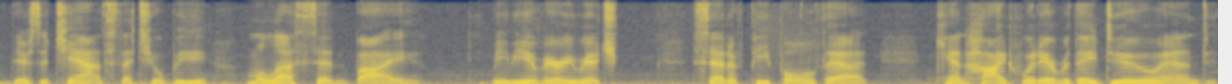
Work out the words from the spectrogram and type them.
there's a chance that you'll be molested by maybe a very rich set of people that can hide whatever they do and,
